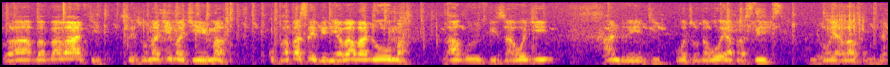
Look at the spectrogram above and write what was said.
vababa vati sezvo machema chema kubva pa7 yavavadoma vakubvisawo chi 100 vodzoka voya pa6 ndo yava kuda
